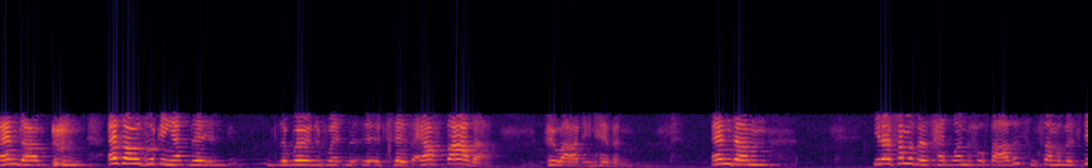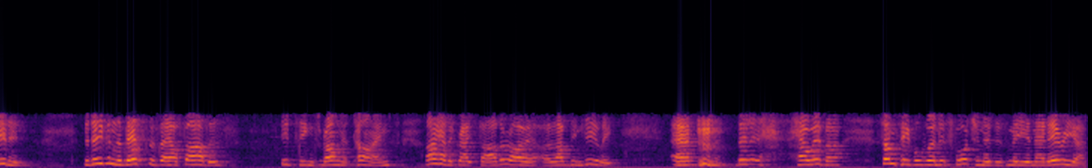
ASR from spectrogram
And um, as I was looking at the the word, it says, "Our Father." Who art in heaven. And, um, you know, some of us had wonderful fathers and some of us didn't. But even the best of our fathers did things wrong at times. I had a great father, I, I loved him dearly. But, however, some people weren't as fortunate as me in that area.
